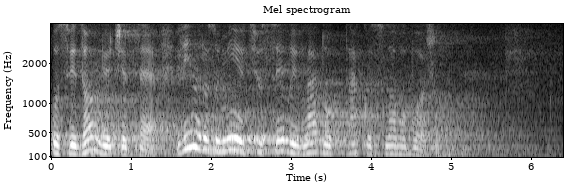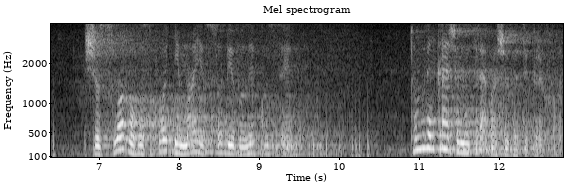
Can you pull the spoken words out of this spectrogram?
усвідомлюючи це, він розуміє цю силу і владу також Слова Божого. Що Слово Господнє має в собі велику силу. Тому він каже, не треба, щоб ти приходив,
